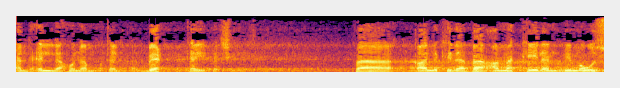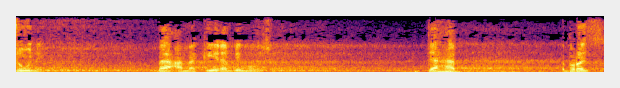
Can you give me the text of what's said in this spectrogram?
العلة هنا مختلفة. بع كيف شئت. فقال لك إذا باع مكيلا بموزون. باع مكيلا بموزون. ذهب برز.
